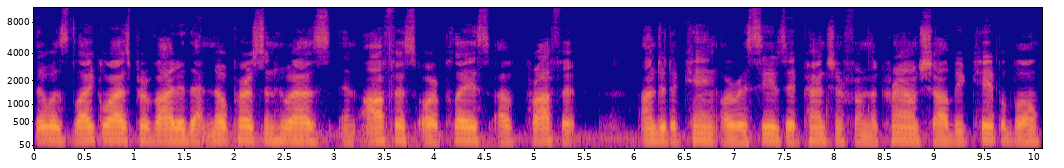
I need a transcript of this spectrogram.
it was likewise provided that no person who has an office or place of profit under the king or receives a pension from the crown shall be capable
